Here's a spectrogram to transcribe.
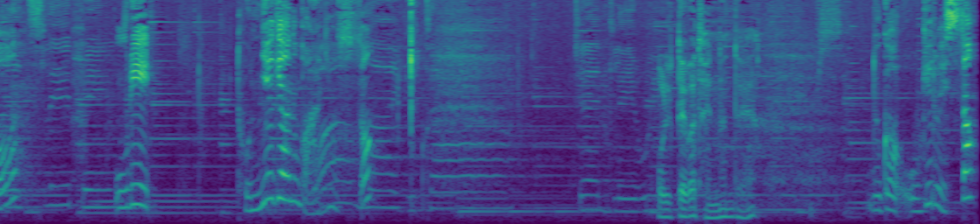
없어? 우리 돈 얘기하는 거 아니었어? 올 때가 됐는데. 누가 오기로 했어?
